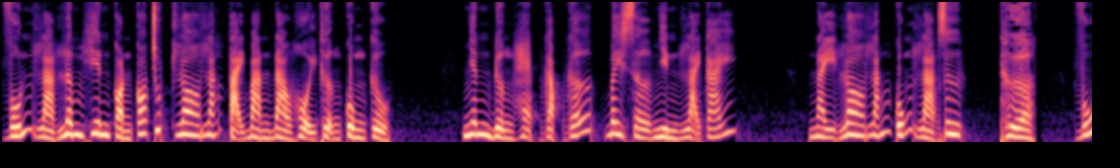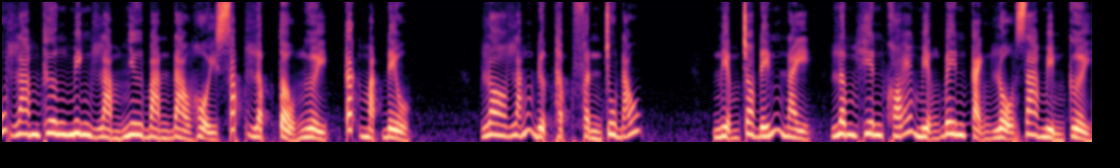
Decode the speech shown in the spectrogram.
Vốn là Lâm Hiên còn có chút lo lắng tại bàn đào hội thượng cùng cửu. Nhân đường hẹp gặp gỡ, bây giờ nhìn lại cái. Này lo lắng cũng là dư. Thừa. Vũ Lam thương minh làm như bàn đào hội sắp lập tổ người. Các mặt đều. Lo lắng được thập phần chu đáo. Niệm cho đến này. Lâm Hiên khóe miệng bên cạnh lộ ra mỉm cười.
